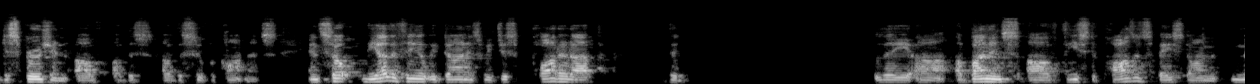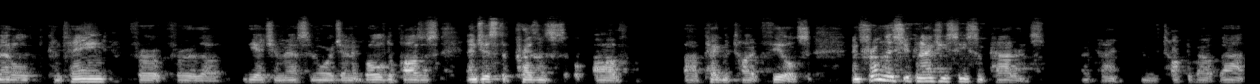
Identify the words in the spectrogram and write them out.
dispersion of, of, this, of the supercontinents. And so the other thing that we've done is we've just plotted up the, the uh, abundance of these deposits based on metal contained for, for the the HMS and orogenic gold deposits and just the presence of uh, pegmatite fields. And from this, you can actually see some patterns. Okay, and we've talked about that.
